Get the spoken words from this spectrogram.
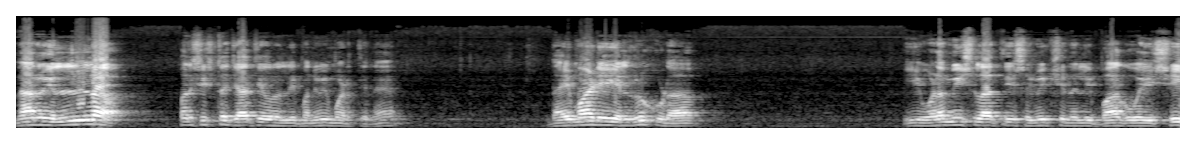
ನಾನು ಎಲ್ಲ ಪರಿಶಿಷ್ಟ ಜಾತಿಯವರಲ್ಲಿ ಮನವಿ ಮಾಡ್ತೇನೆ. ದಯಮಾಡಿ ಎಲ್ಲರೂ ಕೂಡ ಈ ಒಳ ಮೀಸಲಾತಿ ಸಮೀಕ್ಷೆಯಲ್ಲಿ ಭಾಗವಹಿಸಿ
